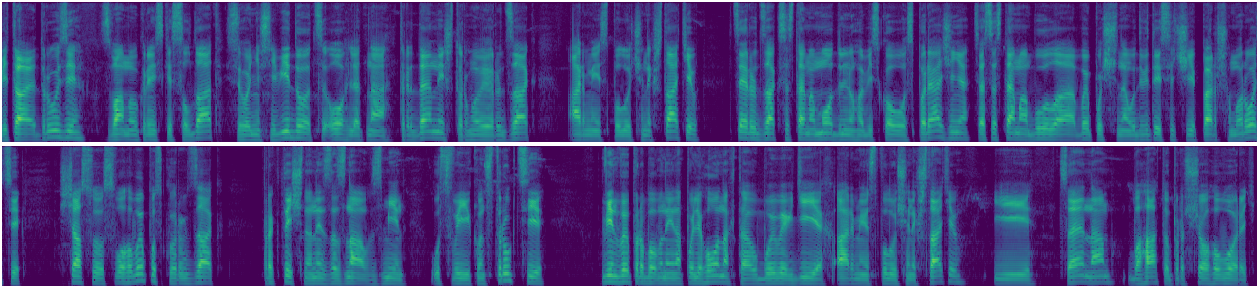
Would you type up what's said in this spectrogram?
Вітаю, друзі! З вами український солдат. Сьогоднішнє відео це огляд на триденний штурмовий рюкзак армії Сполучених Штатів. Цей рюкзак система модульного військового спорядження. Ця система була випущена у 2001 році. З часу свого випуску рюкзак практично не зазнав змін у своїй конструкції. Він випробуваний на полігонах та у бойових діях армії Сполучених Штатів, і це нам багато про що говорить.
